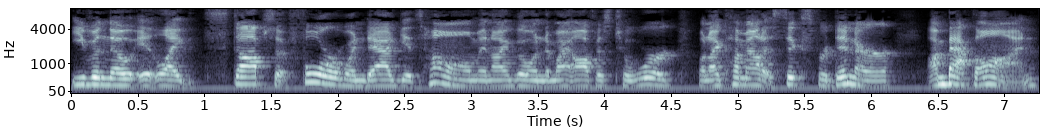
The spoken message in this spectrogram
even though it like stops at four when Dad gets home and I go into my office to work. When I come out at six for dinner, I'm back on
